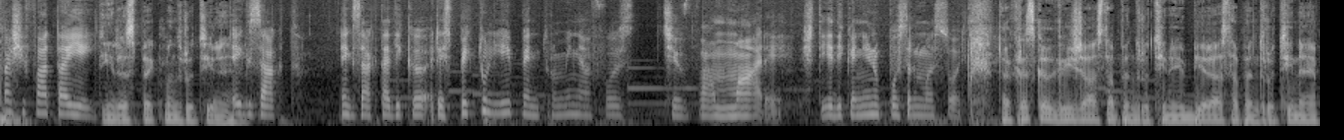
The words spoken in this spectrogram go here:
ca și fata ei. Din respect pentru tine. Exact, exact. Adică respectul ei pentru mine a fost ceva mare, știi? Adică nici nu poți să-l măsori. Dar crezi că grija asta pentru tine, iubirea asta pentru tine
